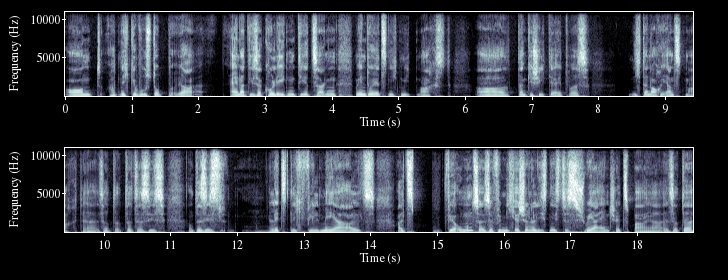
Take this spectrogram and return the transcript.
und hat nicht gewusst, ob ja, einer dieser Kollegen, die jetzt sagen, wenn du jetzt nicht mitmachst, äh, dann geschieht dir etwas, nicht dann auch ernst macht. Ja. Also das ist, und das ist letztlich viel mehr als, als für uns, also für mich als Journalisten ist das schwer einschätzbar. Ja? Also der,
